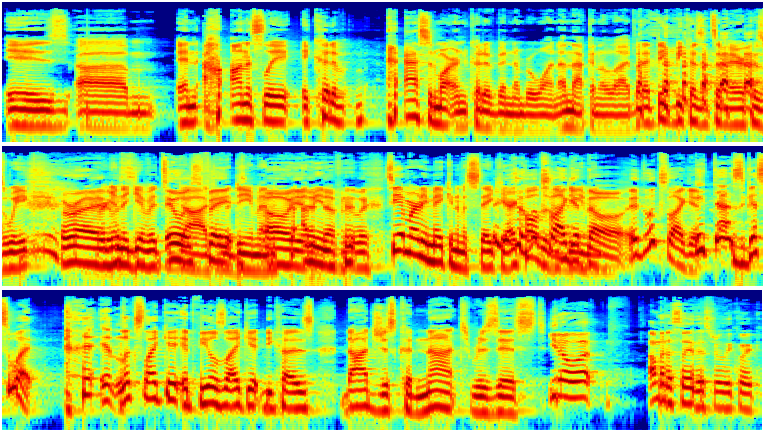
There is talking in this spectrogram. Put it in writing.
is, um, and honestly, it could have, Aston Martin could have been number one. I'm not going to lie, but I think because it's America's week, Right. we're it going to give it to it Dodge, the demon. Oh yeah, I mean, definitely. see, I'm already making a mistake here. I it called looks it the like it demon. though. It looks like it. It does. Guess what? it looks like it. It feels like it because Dodge just could not resist. You know what? I'm going to say this really quick.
